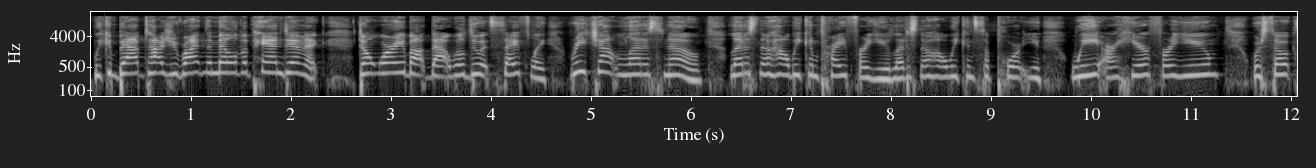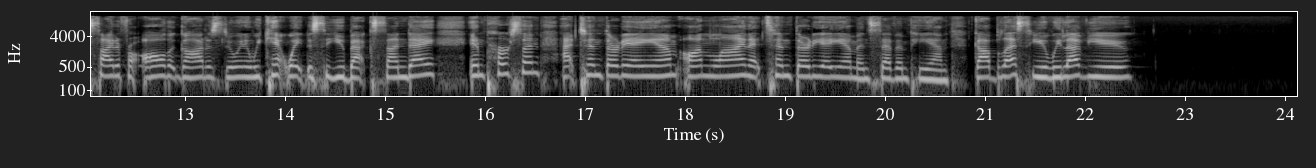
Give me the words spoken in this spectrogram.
We can baptize you right in the middle of a pandemic. Don't worry about that. We'll do it safely. Reach out and let us know. Let us know how we can pray for you. Let us know how we can support you. We are here for you. We're so excited for all that God is doing and we can't wait to see you back Sunday in person at 10:30 a.m., online at 10:30 a.m. and 7 p.m. God bless you. We love you.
